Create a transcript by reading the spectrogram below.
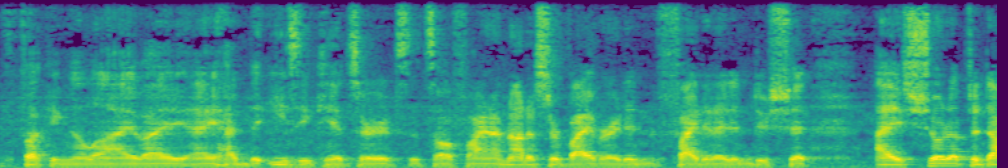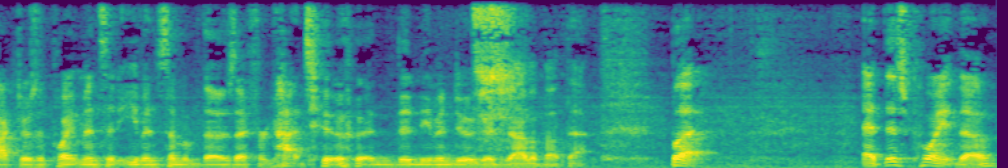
fucking alive. I, I had the easy cancer. It's it's all fine. I'm not a survivor. I didn't fight it. I didn't do shit. I showed up to doctor's appointments, and even some of those I forgot to, and didn't even do a good job about that. But at this point, though,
